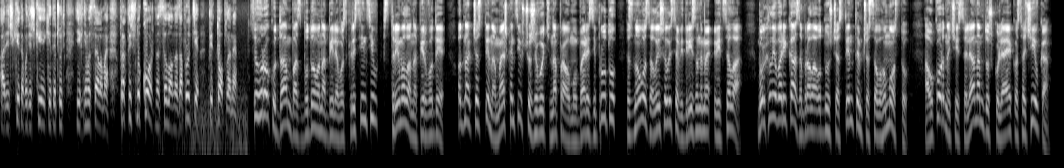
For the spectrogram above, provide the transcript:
а річки та потічки, які течуть їхніми селами. Практично кожне село на запрутті підтоплене. Цього року дамба, збудована біля Воскресінців, стримала напір води. Однак частина мешканців, що живуть на правому березі пруту, знову залишилися відрізаними від села. Бурхлива ріка забрала одну з частин тимчасового мосту, а у Корничі селянам дошкуляє Косачівка.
